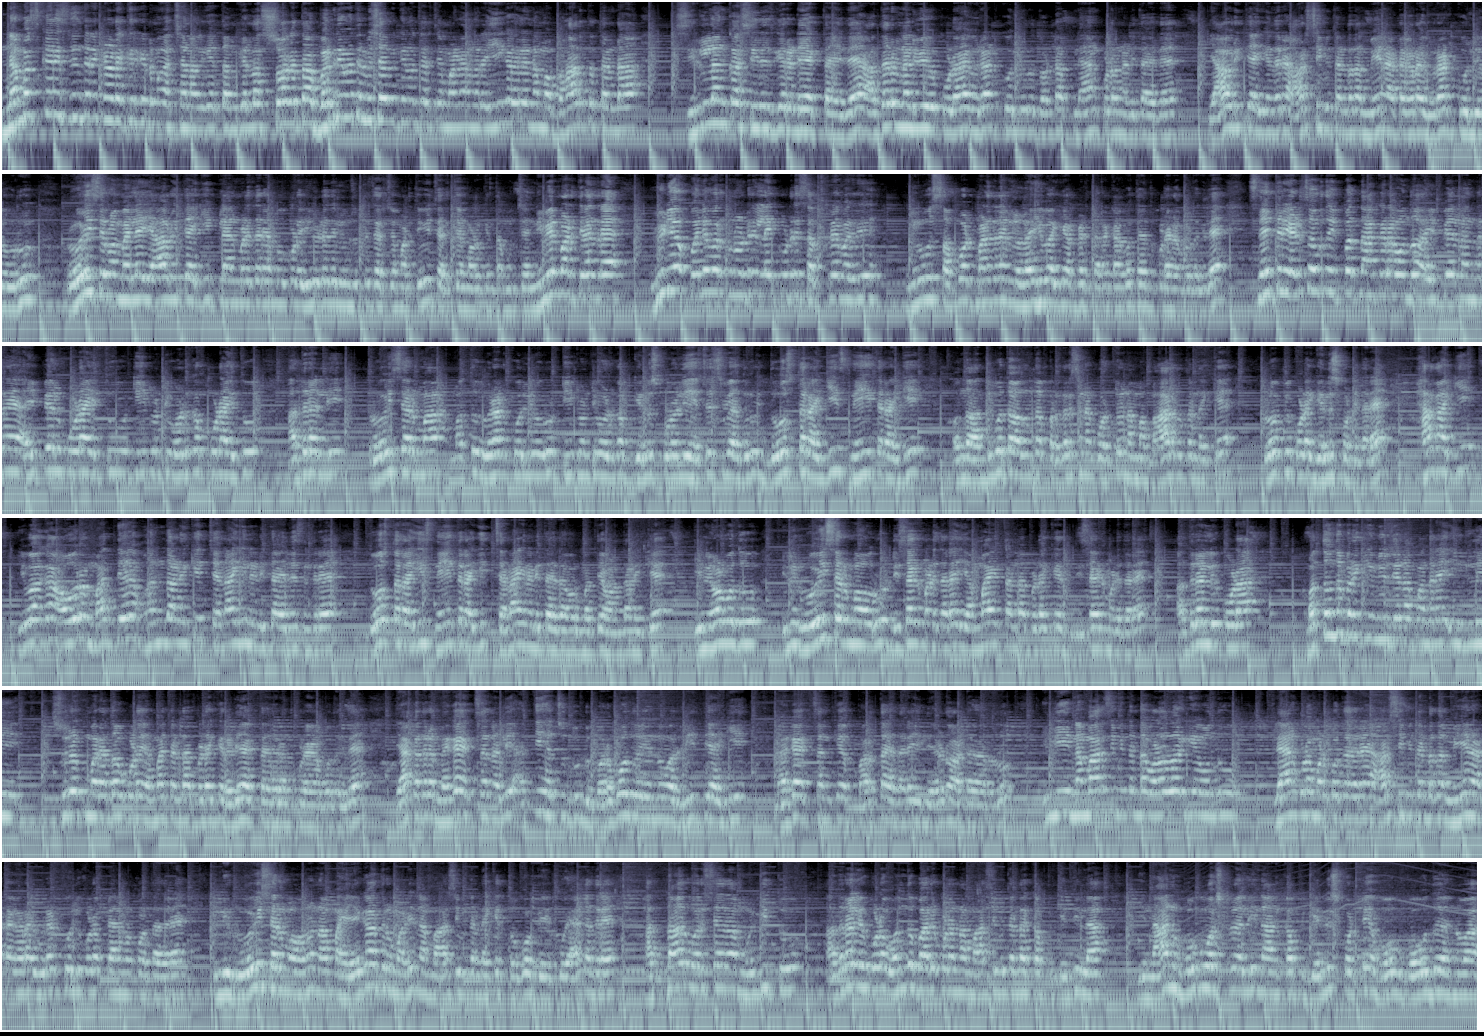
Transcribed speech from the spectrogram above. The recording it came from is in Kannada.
ನಮಸ್ಕಾರ ಸ್ನೇಹಿತರೆ, ಕನ್ನಡ ಕ್ರಿಕೆಟ್ ಮಗ ಚಾನಲ್ಗೆ ತಮಗೆಲ್ಲ ಸ್ವಾಗತ. ಬನ್ನಿ ಇವತ್ತಿನ ವಿಷಯ ಬಗ್ಗೆ ಚರ್ಚೆ ಮಾಡೋಣ ಅಂದ್ರೆ ಈಗಾಗಲೇ ನಮ್ಮ ಭಾರತ ತಂಡ ಶ್ರೀಲಂಕಾ ಸೀರೀಸ್ಗೆ ರೆಡಿ ಆಗ್ತಾ ಇದೆ. ಅದರ ನಡುವೆಯೂ ಕೂಡ ವಿರಾಟ್ ಕೊಹ್ಲಿ ಅವರು ದೊಡ್ಡ ಪ್ಲಾನ್ ಕೂಡ ನಡೀತಾ ಇದೆ. ಯಾವ ರೀತಿಯಾಗಿ ಅಂದರೆ ಆರ್ ಸಿ ಬಿ ತಂಡದ ಮೇನ್ ಆಟಗಾರ ವಿರಾಟ್ ಕೊಹ್ಲಿ ಅವರು ರೋಹಿತ್ ಶರ್ಮಾ ಮೇಲೆ ಯಾವ ರೀತಿಯಾಗಿ ಪ್ಲಾನ್ ಮಾಡಿದ್ದಾರೆ ಅನ್ನೋದು ಕೂಡ ಈ ವಿಡಿಯೋದಲ್ಲಿ ನಿಮ್ಮ ಜೊತೆ ಚರ್ಚೆ ಮಾಡ್ತೀವಿ. ಚರ್ಚೆ ಮಾಡೋಕ್ಕಿಂತ ಮುಂಚೆ ನೀವೇನ್ ಮಾಡ್ತೀರಾ ಅಂದ್ರೆ ವಿಡಿಯೋ ಕೊನೆವರೆಗೂ ನೋಡ್ರಿ ಲೈಕ್ ಕೊಡ್ರಿ ಸಬ್ಸ್ಕ್ರೈಬ್ ಆಗ್ರಿ. ನೀವು ಸಪೋರ್ಟ್ ಮಾಡಿದ್ರೆ ಲೈವ್ ಆಗಿ ಅಪ್ಡೇಟ್ ತರಕಾಗುತ್ತೆ ಅಂತ ಕೂಡ ಹೇಳ್ಬೋದಾಗಿದೆ. ಸ್ನೇಹಿತರೆ, ಎರಡ್ ಸಾವಿರದ ಇಪ್ಪತ್ನಾಲ್ಕರ ಒಂದು ಐ ಪಿ ಎಲ್ ಅಂದ್ರೆ ಐ ಪಿ ಎಲ್ ಕೂಡ ಇತ್ತು ಟಿ ಟ್ವೆಂಟಿ ವರ್ಲ್ಡ್ ಕಪ್ ಕೂಡ ಇತ್ತು ಅದರಲ್ಲಿ ರೋಹಿತ್ ಶರ್ಮಾ ಮತ್ತು ವಿರಾಟ್ ಕೊಹ್ಲಿ ಅವರು ಟಿ ಟ್ವೆಂಟಿ ವರ್ಲ್ಡ್ ಕಪ್ ಗೆಲ್ಲಿಸ್ಕೊಡಲಿ ಯಶಸ್ವಿ ಆದರು ದೋಸ್ತರಾಗಿ, ಸ್ನೇಹಿತರಾಗಿ. ಒಂದು ಅದ್ಭುತವಾದಂತಹ ಪ್ರದರ್ಶನ ಕೊಟ್ಟು ನಮ್ಮ ಭಾರತ ತಂಡಕ್ಕೆ ಟ್ರೋಫಿ ಕೂಡ ಗೆಲ್ಲಿಸ್ಕೊಟ್ಟಿದ್ದಾರೆ. ಹಾಗಾಗಿ ಇವಾಗ ಅವರ ಮಧ್ಯೆ ಹೊಂದಾಣಿಕೆ ಚೆನ್ನಾಗಿ ನಡೀತಾ ಇದೆ ಸಂದ್ರೆ ದೋಸ್ತರಾಗಿ, ಸ್ನೇಹಿತರಾಗಿ ಚೆನ್ನಾಗಿ ನಡೀತಾ ಇದೆ ಅವ್ರ ಮಧ್ಯೆ ಹೊಂದಾಣಿಕೆ. ಇಲ್ಲಿ ನೋಡ್ಬೋದು ಇಲ್ಲಿ ರೋಹಿತ್ ಶರ್ಮಾ ಅವರು ಡಿಸೈಡ್ ಮಾಡಿದ್ದಾರೆ ಎಂ ಐ ತಂಡ ಬಿಡಕ್ಕೆ ಡಿಸೈಡ್ ಮಾಡಿದ್ದಾರೆ. ಅದರಲ್ಲಿ ಕೂಡ ಮತ್ತೊಂದು ಬ್ರೇಕಿಂಗ್ ನ್ಯೂಸ್ ಏನಪ್ಪಾ ಅಂದ್ರೆ ಇಲ್ಲಿ ಸೂರ್ಯಕುಮಾರ್ ಯಾದವ್ ಕೂಡ ಎಂ ಐ ತಂಡ ಬಿಡಕ್ಕೆ ರೆಡಿ ಆಗ್ತಾ ಇದ್ದಾರೆ ಅಂತ ಕೂಡ ಹೇಳ್ಬೋದಾಗಿದೆ ಯಾಕಂದ್ರೆ ಮೆಗಾ ಎಕ್ಸನ್ ಅಲ್ಲಿ ಅತಿ ಹೆಚ್ಚು ದುಡ್ಡು ಬರಬಹುದು ಎನ್ನುವ ರೀತಿಯಾಗಿ ಮೆಗಾ ಸಂಖ್ಯೆ ಬರ್ತಾ ಇದ್ದಾರೆ ಇಲ್ಲಿ ಎರಡು ಆಟಗಾರರು. ಇಲ್ಲಿ ನಮ್ಮ ಆರ್ ಸಿ ಬಿ ತಂಡ ಒಳಗೆ ಒಂದು ಪ್ಲಾನ್ ಕೂಡ ಮಾಡ್ಕೊತಾ ಇದ್ದಾರೆ ಆರ್ ಸಿ ಬಿ ತಂಡದ ಮೇನ್ ಆಟಗಾರ ವಿರಾಟ್ ಕೊಹ್ಲಿ ಕೂಡ ಪ್ಲಾನ್ ಮಾಡ್ಕೊಳ್ತಾ ಇದ್ದಾರೆ ಇಲ್ಲಿ ರೋಹಿತ್ ಶರ್ಮಾ ಅವರು ನಮ್ಮ ಹೇಗಾದ್ರೂ ಮಾಡಿ ನಮ್ಮ ಆರ್ ಸಿ ಬಿ ತಂಡಕ್ಕೆ ತಗೋಬೇಕು. ಯಾಕಂದ್ರೆ ಹದಿನಾರು ವರ್ಷದ ಮುಗೀತು ಅದರಲ್ಲಿ ಕೂಡ ಒಂದು ಬಾರಿ ಕೂಡ ನಮ್ಮ ಆರ್ ಸಿ ಬಿ ತಂಡ ಕಪ್ ಗೆದ್ದಿಲ್ಲ. ನಾನು ಹೋಗುವಷ್ಟರಲ್ಲಿ ನಾನು ಕಪ್ ಗೆಲ್ಲಿಸ್ಕೊಟ್ಟೆ ಹೋಗಬಹುದು ಅನ್ನುವ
